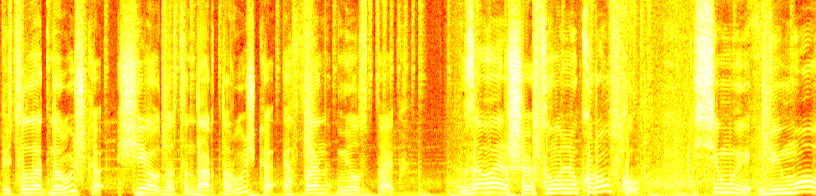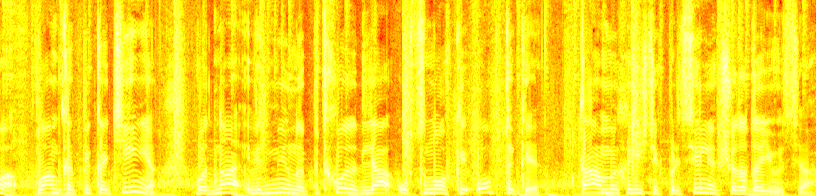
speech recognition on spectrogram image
Пістолетна ручка ще одна стандартна ручка FN Milspec. Завершує ствольну коробку 7-дюймова планка Picatinny. Вона відмінно підходить для установки оптики та механічних прицільних, що додаються.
